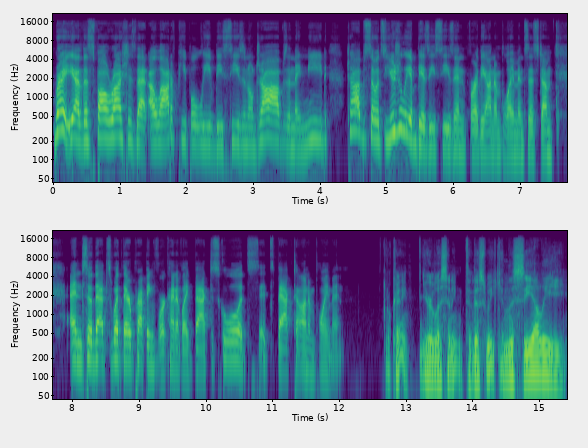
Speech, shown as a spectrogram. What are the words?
Right. Yeah. This fall rush is that a lot of people leave these seasonal jobs and they need jobs. So it's usually a busy season for the unemployment system. And so that's what they're prepping for, kind of like back to school. It's it's back to unemployment. Okay, you're listening to This Week in the CLE.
